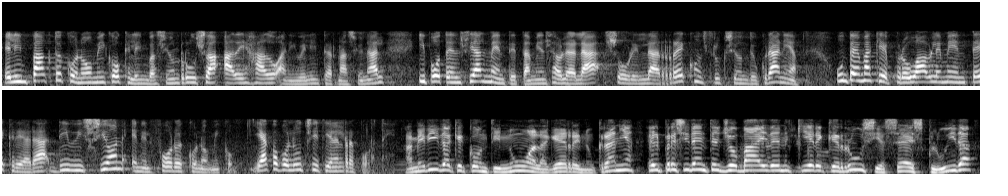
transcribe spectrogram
el impacto económico que la invasión rusa ha dejado a nivel internacional y potencialmente también se hablará sobre la reconstrucción de Ucrania, un tema que probablemente creará división en el foro económico. Jacopo Luzzi tiene el reporte. A medida que continúa la guerra en Ucrania, el presidente Joe Biden quiere que Rusia sea excluida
